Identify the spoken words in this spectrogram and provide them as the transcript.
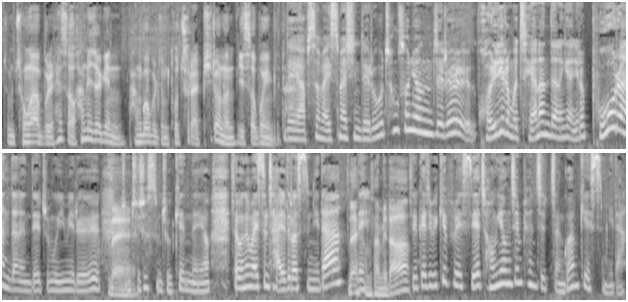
좀 종합을 해서 합리적인 방법을 좀 도출할 필요는 있어 보입니다. 네, 앞서 말씀하신 대로 청소년들을 권리를 뭐 제한한다는 게 아니라 보호를 한다는데 좀 의미를 네. 좀 두셨으면 좋겠네요. 자, 오늘 말씀 잘 들었습니다. 네, 감사합니다. 지금까지 위키프레스의 정영진 편집장과 함께했습니다.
